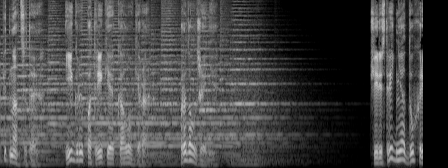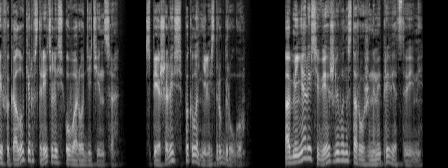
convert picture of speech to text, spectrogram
15. Игры Патрикия Калокера. Продолжение. Через три дня Духарев и Калокер встретились у ворот детинца. Спешились, поклонились друг другу. Обменялись вежливо настороженными приветствиями.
